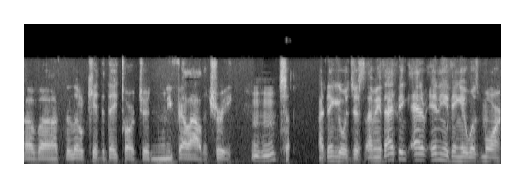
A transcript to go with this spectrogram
of uh, the little kid that they tortured when he fell out of the tree. Mm-hmm. I think it was just. I mean, I think out of anything, it was more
